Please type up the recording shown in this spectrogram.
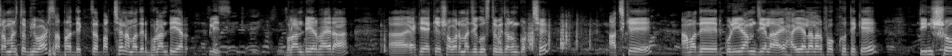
সম্মানিত ভিউয়ার্স আপনারা দেখতে পাচ্ছেন আমাদের ভলান্টিয়ার প্লিজ ভলান্টিয়ার ভাইরা একে একে সবার মাঝে গোস্ত বিতরণ করছে। আজকে আমাদের কুড়িগ্রাম জেলায় হাইয়ালালার পক্ষ থেকে তিনশো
